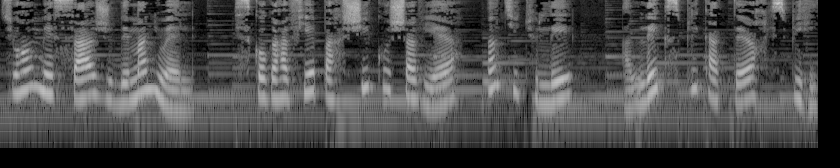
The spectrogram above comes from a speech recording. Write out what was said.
sur un message d'Emmanuel, psychographié par Chico Xavier, intitulé À l'explicateur spirit,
